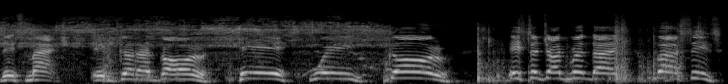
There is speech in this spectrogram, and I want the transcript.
This match is gonna go. Here we go. It's the Judgment Day versus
